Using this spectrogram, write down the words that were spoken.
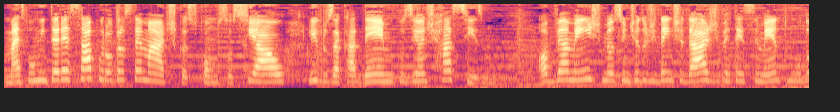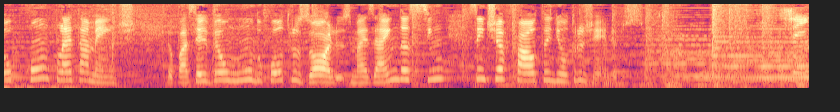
mas por me interessar por outras temáticas, como social, livros acadêmicos e antirracismo. Obviamente, meu sentido de identidade e pertencimento mudou completamente eu passei a ver o mundo com outros olhos, mas ainda assim sentia falta em outros gêneros. Sim,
